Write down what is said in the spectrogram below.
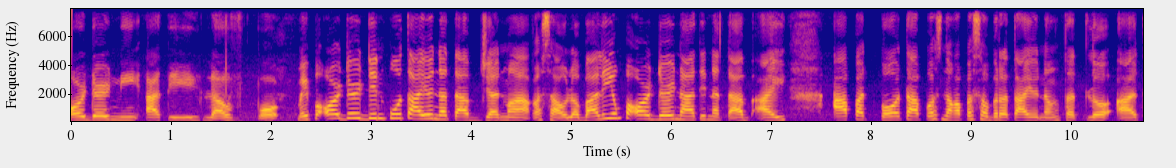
order ni Ate Love po. May pa-order din po tayo na tab dyan mga kasawlo. Bali yung pa-order natin na tab ay apat po. Tapos nakapasobra tayo ng tatlo. At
